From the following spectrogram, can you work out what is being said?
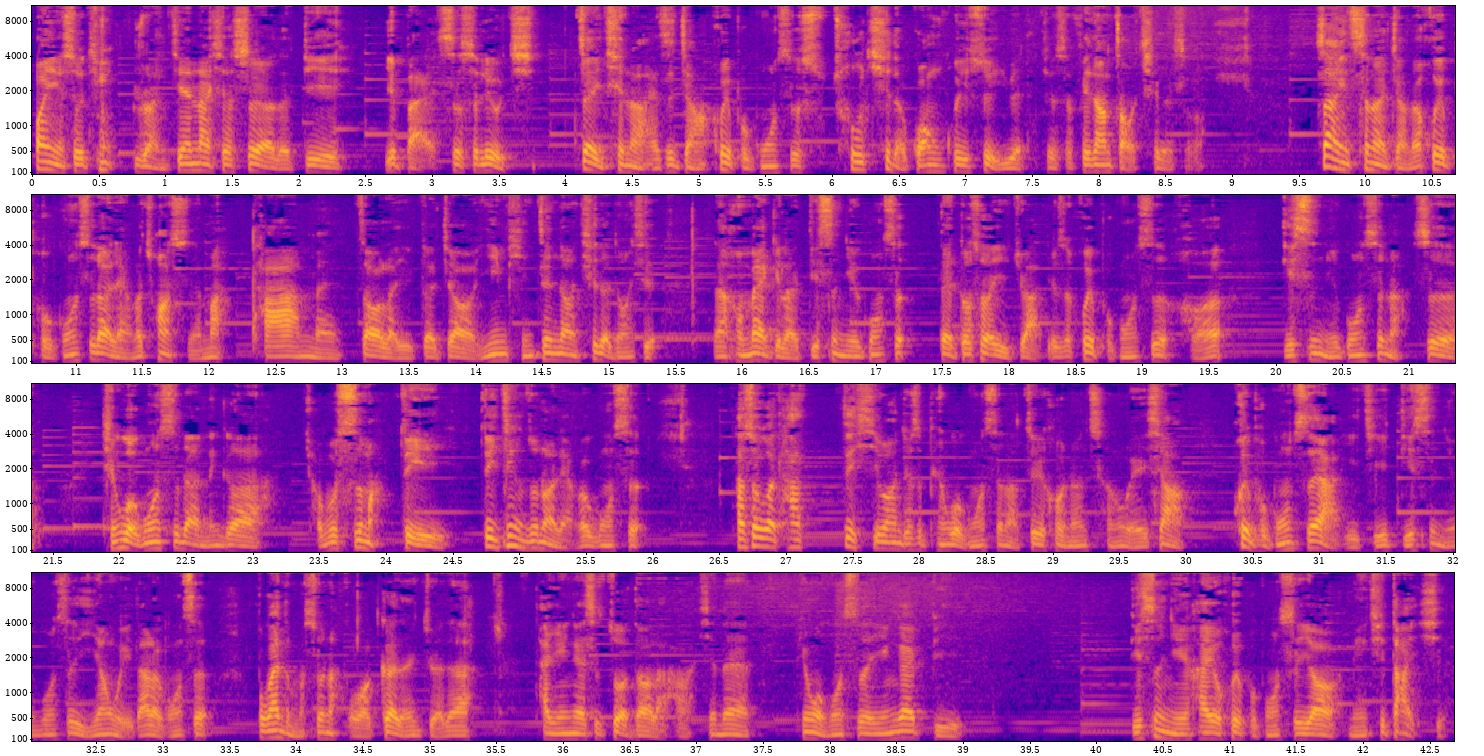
欢迎收听《软件那些事儿》的第一百四十六期。这一期呢，还是讲惠普公司初期的光辉岁月，就是非常早期的时候。上一次呢，讲到惠普公司的两个创始人嘛，他们造了一个叫音频振荡器的东西，然后卖给了迪士尼公司。再多说一句啊，就是惠普公司和迪士尼公司呢，是苹果公司的那个乔布斯嘛，最最敬重的两个公司。他说过，他最希望就是苹果公司呢，最后能成为像惠普公司呀以及迪士尼公司一样伟大的公司。不管怎么说呢，我个人觉得他应该是做到了哈。现在苹果公司应该比迪士尼还有惠普公司要名气大一些。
